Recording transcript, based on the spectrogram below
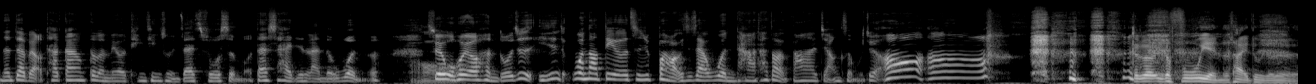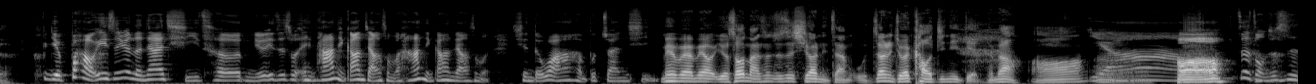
那代表她刚刚根本没有听清楚你在说什么，但是她已经懒得问了，哦所以我会有很多就是已经问到第二次就不好意思再问她，她到底刚刚在讲什么，就哦哦。这个一个敷衍的态度，对不对？也不好意思，因为人家在骑车，你就一直说，哎、他，你刚刚讲什么？他，你刚刚讲什么？显得我好像很不专心没有没有没有，有时候男生就是希望你这样问，这样你就会靠近一点，有没有？哦，嗯呀。哦，这种就是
